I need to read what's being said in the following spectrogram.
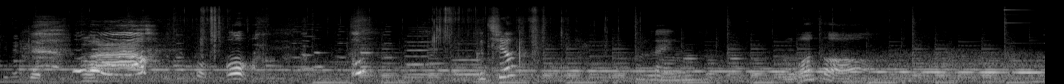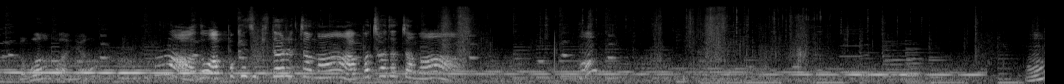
뒤늦게. 와. 어. 어. 끝이야? 랭 너무하다. 너무한 거 아니야? 몰라 너 아빠 계속 기다렸잖아 아빠 찾았잖아 어? 어?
